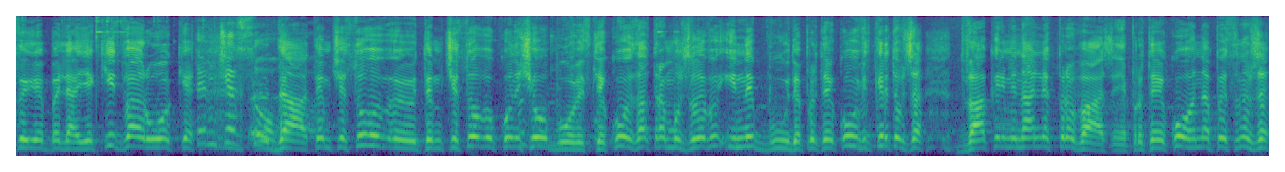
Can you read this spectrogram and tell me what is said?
Сибеля, які два роки тимчасово, да, тимчасово, е, тимчасово виконуючого обов'язки, якого завтра можливо і не буде, проти якого відкрито вже два кримінальних провадження, проти якого написано вже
